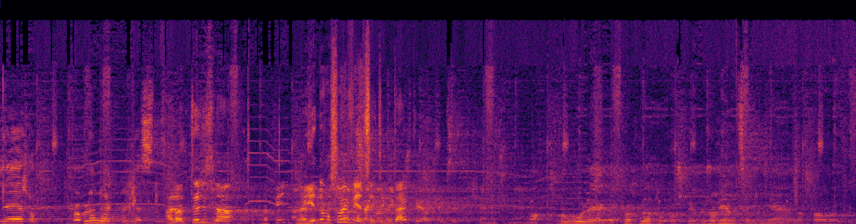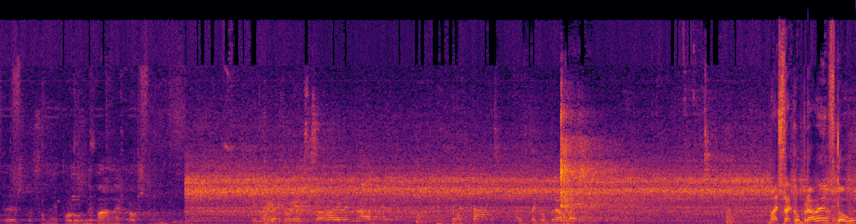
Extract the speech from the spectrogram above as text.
Wiesz, no, problem jakby jest... Ale on też jest na, na, pięć, na jedną osobę więcej tylko, tak? No w ogóle jakby koszt lotu kosztuje dużo więcej, nie? No to wiesz, to są nieporównywalne koszty. Macie taką bramę? Macie taką bramę w domu?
